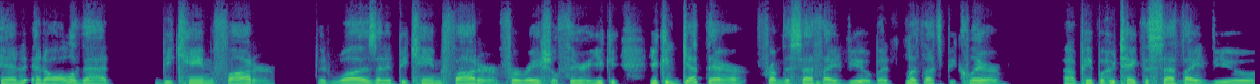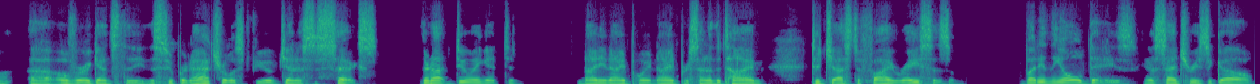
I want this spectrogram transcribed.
And, and all of that became fodder. It was and it became fodder for racial theory. You could you could get there from the Sethite view, but let, let's be clear. Uh, people who take the Sethite view uh, over against the, the supernaturalist view of Genesis 6, they're not doing it to 99.9% of the time to justify racism. But in the old days, you know, centuries ago,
